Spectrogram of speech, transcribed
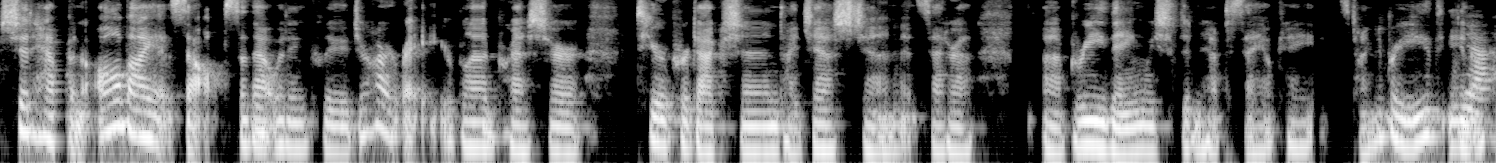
should happen all by itself. So that would include your heart rate, your blood pressure, tear production, digestion, etc. uh, breathing. We shouldn't have to say, okay, it's time to breathe, you yeah.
